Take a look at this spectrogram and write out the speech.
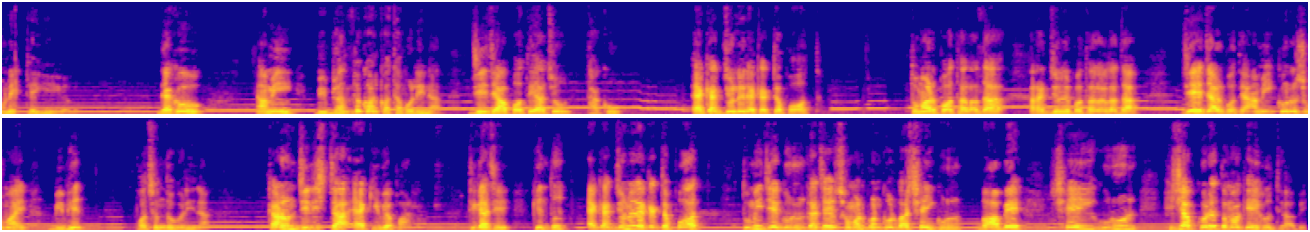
অনেকটা এগিয়ে গেল। দেখো, আমি বিভ্রান্তকর কথা বলি না। যে যা পথে আছো, থাকো। এক একজনের এক একটা পথ। তোমার পথ আলাদা আর একজনের পথ আলাদা। যে যার পথে। আমি কোনো সময় বিভেদ পছন্দ করি না। কারণ জিনিসটা একই ব্যাপার। ঠিক আছে? কিন্তু এক একজনের এক একটা পথ। তুমি যে গুরুর কাছে সমর্পণ করবা, সেই গুরুর ভাবে, সেই গুরুর হিসাব করে তোমাকে এগোতে হবে।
